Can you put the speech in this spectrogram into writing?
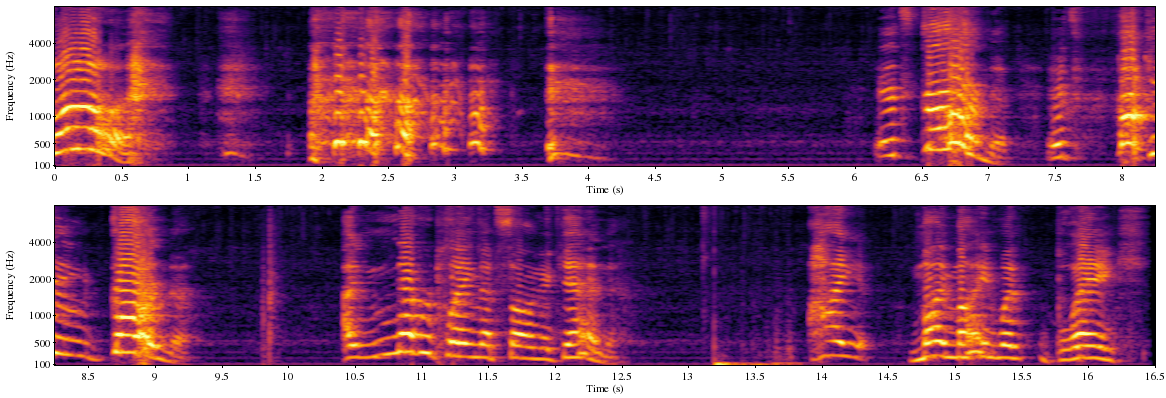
Oh! That song again. I my mind went blank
